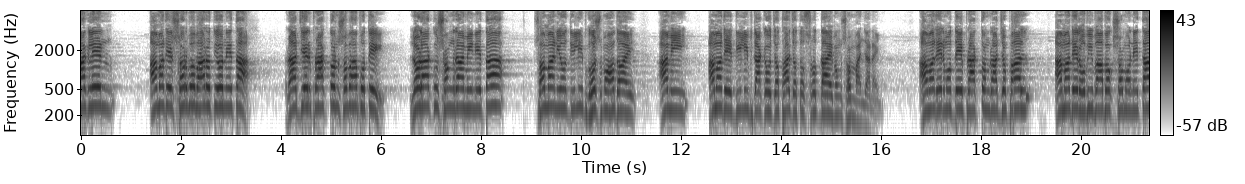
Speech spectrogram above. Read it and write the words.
রাখলেন আমাদের সর্বভারতীয় নেতা, রাজ্যের প্রাক্তন সভাপতি, লড়াকু সংগ্রামী নেতা, সম্মানীয় দিলীপ ঘোষ মহোদয়, আমি আমাদের দিলীপ দাকেও যথাযথ শ্রদ্ধা এবং সম্মান জানাই। আমাদের মধ্যে প্রাক্তন রাজ্যপাল, আমাদের অভিভাবক সম নেতা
